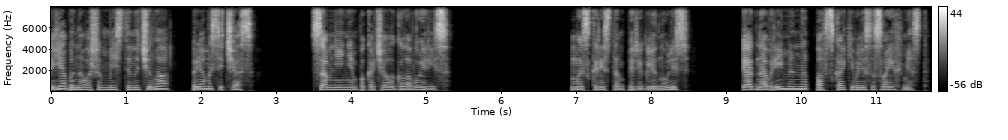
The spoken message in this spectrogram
«Я бы на вашем месте начала прямо сейчас», — сомнением покачала головой Рис. Мы с Кристом переглянулись и одновременно повскакивали со своих мест.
